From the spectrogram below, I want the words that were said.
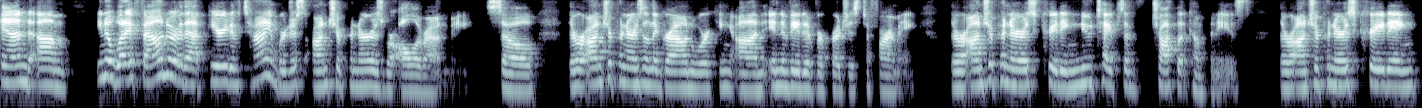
And, um, you know, what I found over that period of time were just entrepreneurs were all around me. So there were entrepreneurs on the ground working on innovative approaches to farming. There were entrepreneurs creating new types of chocolate companies. There were entrepreneurs creating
